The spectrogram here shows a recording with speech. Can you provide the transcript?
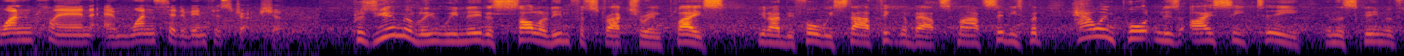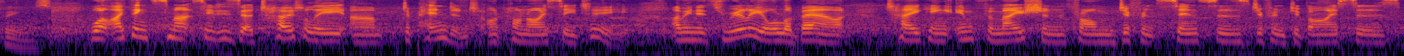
one plan, and one set of infrastructure. Presumably we need a solid infrastructure in place, you know, before we start thinking about smart cities, but how important is ICT in the scheme of things? Well, I think smart cities are totally um, dependent upon ICT. I mean, it's really all about taking information from different sensors, different devices,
